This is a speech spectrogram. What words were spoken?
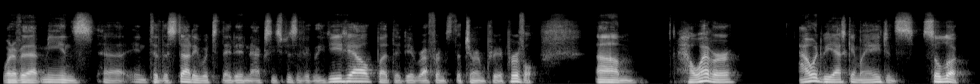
Whatever that means uh, into the study, which they didn't actually specifically detail, but they did reference the term pre-approval. Um, however, I would be asking my agents. So look,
